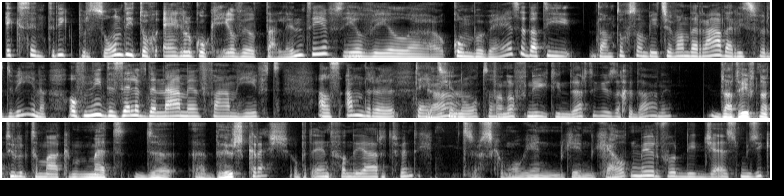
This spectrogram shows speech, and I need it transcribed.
excentriek persoon, die toch eigenlijk ook heel veel talent heeft, heel mm. veel uh, kon bewijzen, dat hij dan toch zo'n beetje van de radar is verdwenen. Of niet dezelfde naam en faam heeft als andere tijdgenoten. Ja, vanaf 1930 is dat gedaan. Hè. Dat heeft natuurlijk te maken met de uh, beurscrash op het eind van de jaren 20 er was gewoon geen, geen geld meer voor die jazzmuziek.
